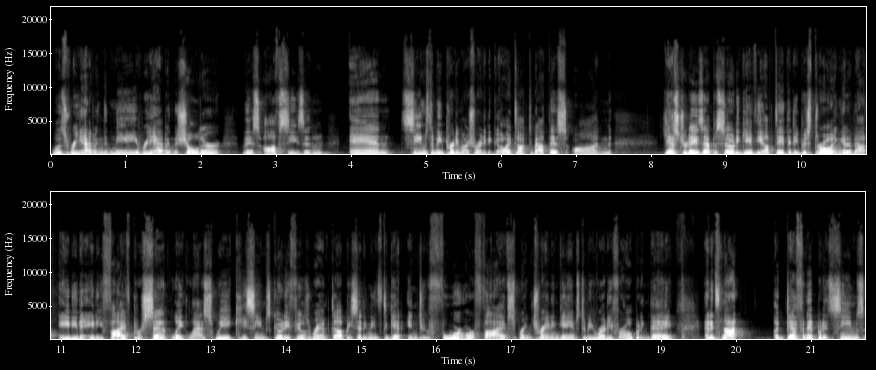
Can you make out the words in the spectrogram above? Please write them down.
was rehabbing the knee, rehabbing the shoulder this offseason, and seems to be pretty much ready to go. I talked about this on Yesterday's episode, he gave the update that he was throwing at about 80 to 85% late last week. He seems good. He feels ramped up. He said he needs to get into four or five spring training games to be ready for opening day. And it's not a definite, but it seems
